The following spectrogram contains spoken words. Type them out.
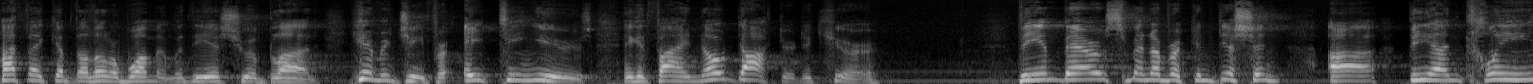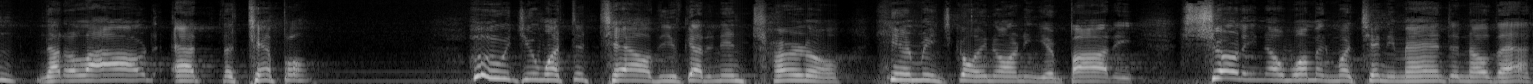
I think of the little woman with the issue of blood, hemorrhaging for 18 years and could find no doctor to cure. The embarrassment of her condition, uh, be unclean, not allowed at the temple. Who would you want to tell that you've got an internal hemorrhage going on in your body? Surely no woman wants any man to know that.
